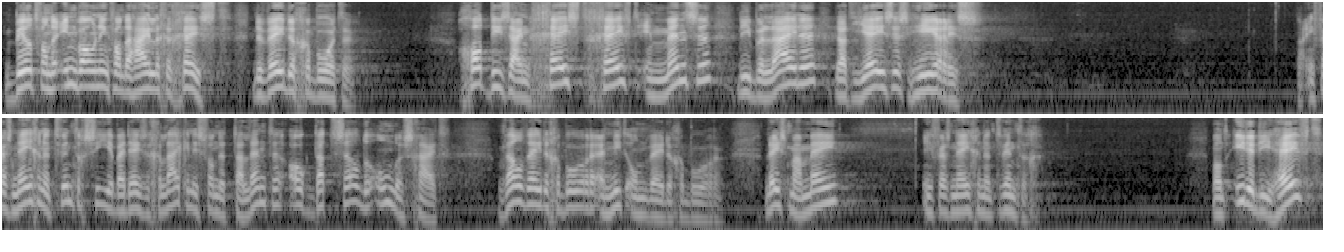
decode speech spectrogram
Beeld van de inwoning van de Heilige Geest, de wedergeboorte. God die zijn geest geeft in mensen die beleiden dat Jezus Heer is. Nou, in vers 29 zie je bij deze gelijkenis van de talenten ook datzelfde onderscheid. Wel wedergeboren en niet onwedergeboren. Lees maar mee in vers 29. Want ieder die heeft,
